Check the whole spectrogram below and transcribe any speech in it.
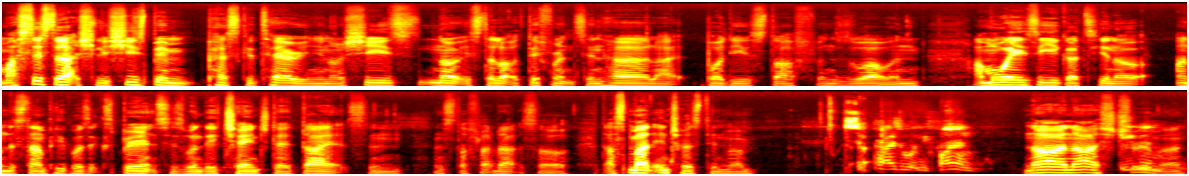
My sister actually, she's been pescatarian. You know, she's noticed a lot of difference in her like body and stuff, and as well. And I'm always eager to, you know, understand people's experiences when they change their diets and and stuff like that. So that's mad interesting, man. Surprised what you find. No, no, it's true, Even- man.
